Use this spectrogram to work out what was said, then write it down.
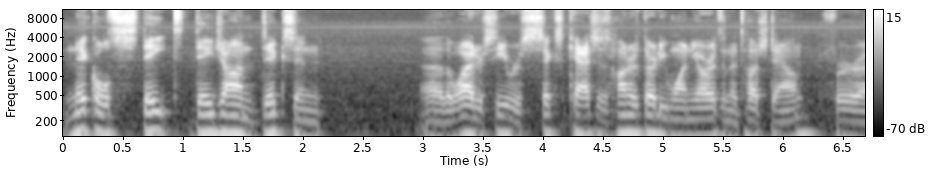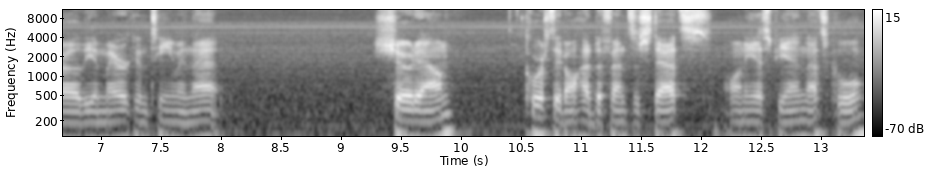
Nicholls State Dai'Jean Dixon, uh, the wide receiver, six catches, 131 yards and a touchdown for uh, the American team in that showdown. Of course, they don't have defensive stats on ESPN. That's cool.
